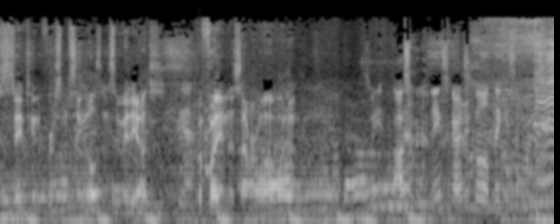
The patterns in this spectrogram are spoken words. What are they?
stay tuned for some singles and some videos Yeah. before the end of the summer. We'll have one out. Awesome. Thanks, guys. Cool. Thank you so much.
